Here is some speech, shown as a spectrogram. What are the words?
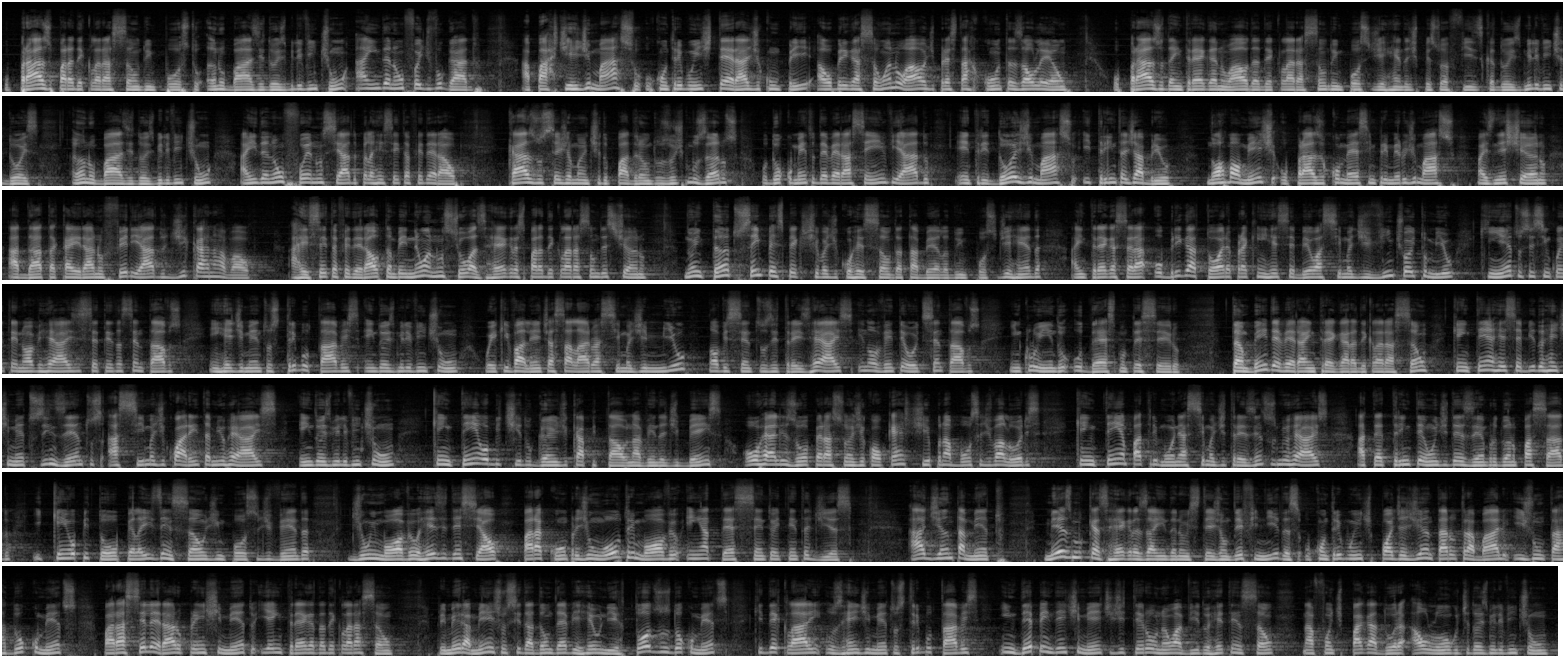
O prazo para a declaração do imposto ano base 2021 ainda não foi divulgado. A partir de março, o contribuinte terá de cumprir a obrigação anual de prestar contas ao leão. O prazo da entrega anual da declaração do Imposto de Renda de Pessoa Física 2022, ano base 2021, ainda não foi anunciado pela Receita Federal. Caso seja mantido o padrão dos últimos anos, o documento deverá ser enviado entre 2 de março e 30 de abril. Normalmente, o prazo começa em 1 de março, mas neste ano a data cairá no feriado de carnaval. A Receita Federal também não anunciou as regras para a declaração deste ano. No entanto, sem perspectiva de correção da tabela do imposto de renda, a entrega será obrigatória para quem recebeu acima de R$ 28.559,70 em rendimentos tributáveis em 2021, o equivalente a salário acima de R$ 1.903,98, incluindo o 13º. Também deverá entregar a declaração quem tenha recebido rendimentos isentos acima de 40 mil reais em 2021, quem tenha obtido ganho de capital na venda de bens ou realizou operações de qualquer tipo na Bolsa de Valores, quem tenha patrimônio acima de 300 mil reais até 31 de dezembro do ano passado e quem optou pela isenção de imposto de venda de um imóvel residencial para a compra de um outro imóvel em até 180 dias. Adiantamento. Mesmo que as regras ainda não estejam definidas, o contribuinte pode adiantar o trabalho e juntar documentos para acelerar o preenchimento e a entrega da declaração. Primeiramente, o cidadão deve reunir todos os documentos que declarem os rendimentos tributáveis, independentemente de ter ou não havido retenção na fonte pagadora ao longo de 2021.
